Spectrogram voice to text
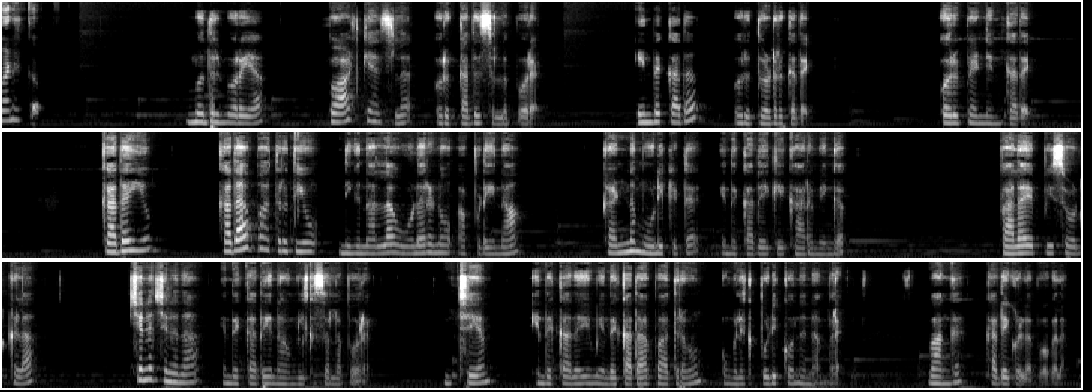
வணக்கம். முதல் முறையாக பாட்காஸ்டில் ஒரு கதை சொல்ல போகிறேன் இந்த கதை ஒரு தொடர்கதை ஒரு பெண்ணின் கதை. கதையும் கதாபாத்திரத்தையும் நீங்கள் நல்லா உணரணும் அப்படின்னா கண்ணை மூடிக்கிட்டு இந்த கதையை கேட்க ஆரம்பிங்க. பல எபிசோட்களாக சின்ன சின்னதாக இந்த கதையை நான் உங்களுக்கு சொல்ல போகிறேன் நிச்சயம் இந்த கதையும் இந்த கதாபாத்திரமும் உங்களுக்கு பிடிக்கும்னு நம்புகிறேன் வாங்க கதைக்குள்ளே போகலாம்.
